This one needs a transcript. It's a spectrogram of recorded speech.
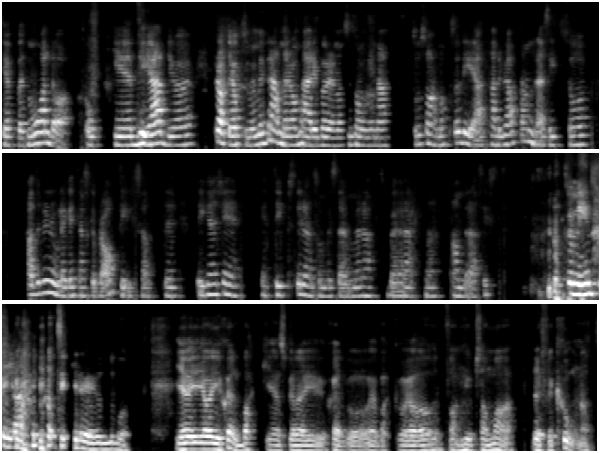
till öppet mål då. Och eh, det hade jag, pratade jag också med min tränare om här i början av säsongen, att då sa han också det, att hade vi haft andra assist så hade det nog legat ganska bra till. Så att eh, det kanske är ett tips till den som bestämmer att börja räkna andra assist. För min skull då. jag tycker det är underbart. Jag, jag är ju själv back, jag spelar ju själv och är back och jag har fan gjort samma reflektion att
